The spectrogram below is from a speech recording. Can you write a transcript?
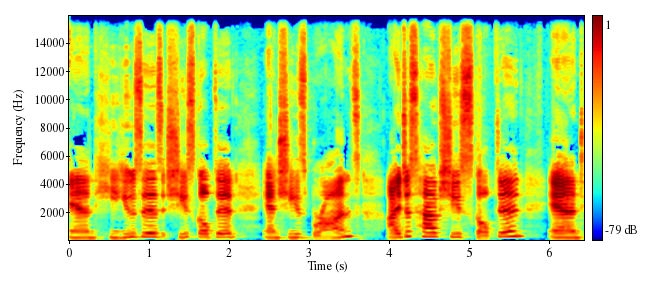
and he uses She Sculpted and She's Bronze. I just have She Sculpted and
